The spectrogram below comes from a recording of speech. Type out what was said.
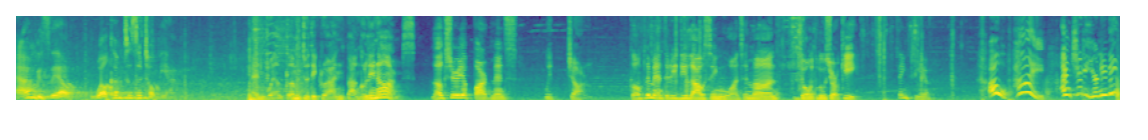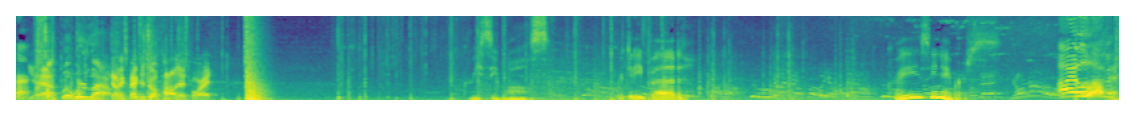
I'm Gazelle. Welcome to Zootopia. And welcome to the Grand Pangolin Arms. Luxury apartments with charm. Complimentary delousing once a month. Don't lose your key. Thank you. Oh, hi! I'm Judy, your new neighbor. Yeah? Well, we're loud. Don't expect us to apologize for it. Greasy walls. Rickety bed. Crazy neighbors. I love it!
